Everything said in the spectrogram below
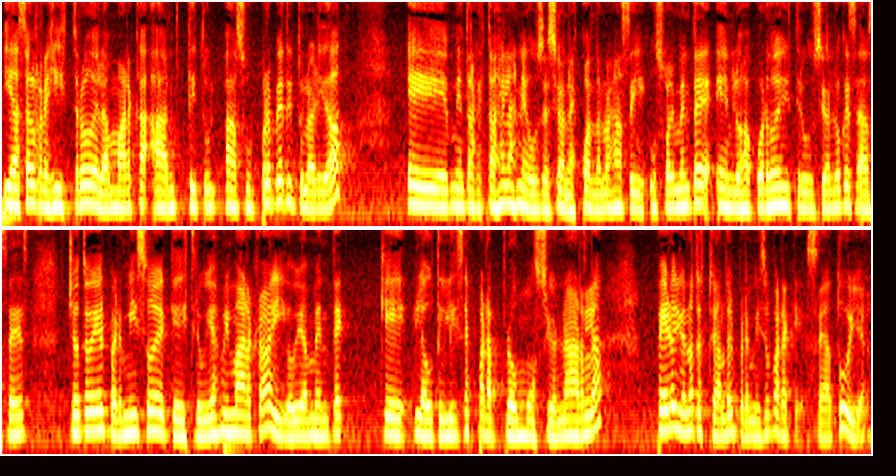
y hace el registro de la marca a, su propia titularidad. Eh, mientras que estás en las negociaciones, cuando no es así. Usualmente en los acuerdos de distribución lo que se hace es, yo te doy el permiso de que distribuyas mi marca y obviamente que la utilices para promocionarla, pero yo no te estoy dando el permiso para que sea tuya.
